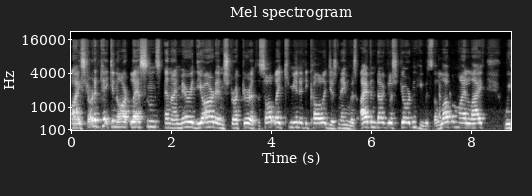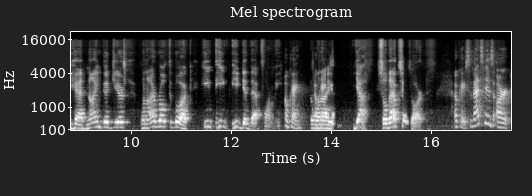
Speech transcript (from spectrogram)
I started taking art lessons and I married the art instructor at the Salt Lake Community College. His name was Ivan Douglas Jordan. He was the love of my life. We had nine good years. When I wrote the book, he he he did that for me. Okay. So when okay. I yeah, so that's his art. Okay, so that's his art,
